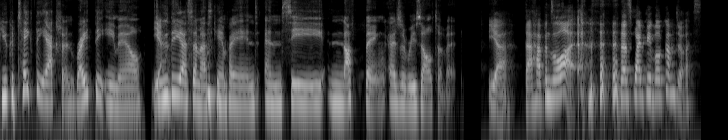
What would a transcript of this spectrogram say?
You could take the action, write the email, yeah. do the SMS campaigns, and see nothing as a result of it. Yeah, that happens a lot. That's why people come to us.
